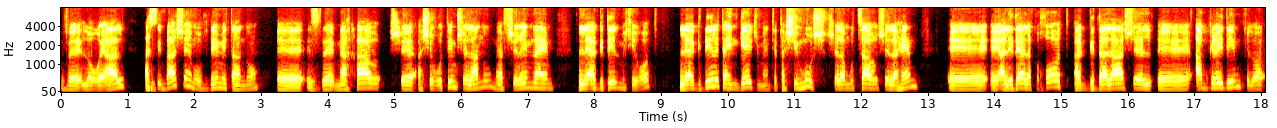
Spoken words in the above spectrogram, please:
ולוריאל. הסיבה שהם עובדים איתנו זה מאחר שהשירותים שלנו מאפשרים להם להגדיל מכירות, להגדיל את ה engagement, את השימוש של המוצר שלהם אה, אה, על ידי הלקוחות, הגדלה של upgrade ים, כאילו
